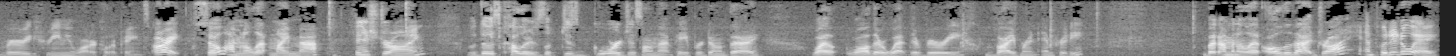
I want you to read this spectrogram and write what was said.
Very creamy watercolor paints. Alright, so I'm going to let my map finish drawing. Those colors look just gorgeous on that paper, don't they? While, while they're wet, they're very vibrant and pretty. But I'm going to let all of that dry and put it away.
